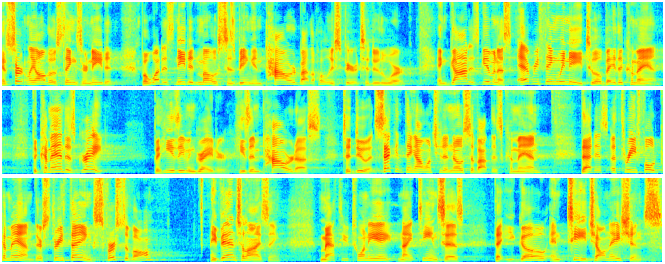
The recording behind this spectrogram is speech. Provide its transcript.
And certainly all those things are needed. But what is needed most is being empowered by the Holy Spirit to do the work. And God has given us everything we need to obey the command. The command is great, but He is even greater. He's empowered us to do it. Second thing I want you to notice about this command that is a threefold command. There's three things. First of all, evangelizing. Matthew 28 19 says that you go and teach all nations.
